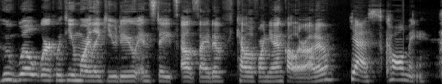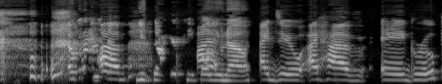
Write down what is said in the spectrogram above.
who will work with you more like you do in states outside of California and Colorado? Yes, call me. okay. Um, You've got your people, I, you know. I do. I have a group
